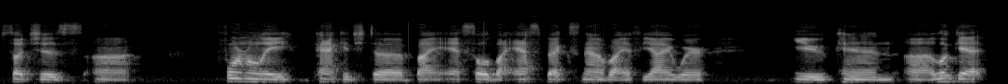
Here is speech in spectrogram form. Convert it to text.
such as uh, formerly packaged uh, by sold by ASPEX now by FEI where you can uh, look at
